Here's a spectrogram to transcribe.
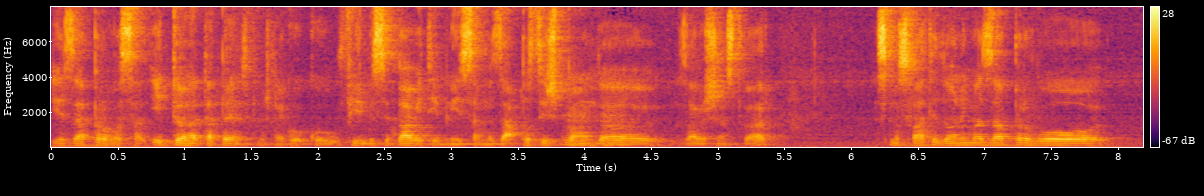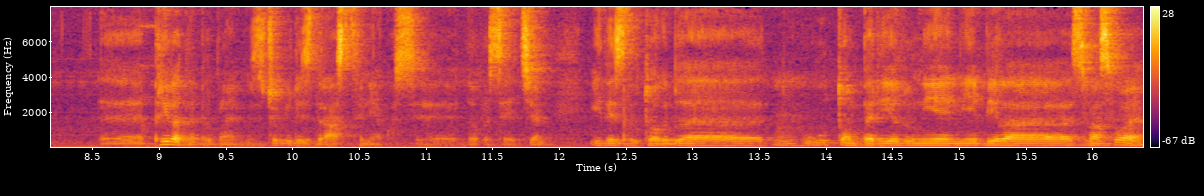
je zapravo sad, i to je ona ta prednost, neko ko u firmi se bavi tim, nije samo zaposliš, pa onda završena stvar, smo shvatili da on ima zapravo e, privatne probleme, znači bili zdravstveni, ako se dobro sećam, i da je zbog toga bila, u tom periodu nije, nije bila sva svoja.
